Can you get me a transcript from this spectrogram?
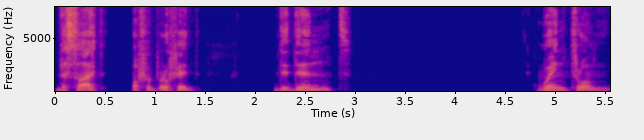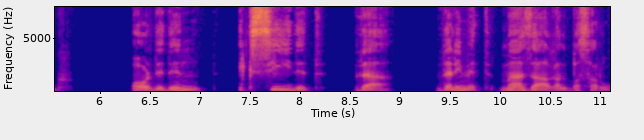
the sight of a prophet didn't went wrong or didn't exceeded the the limit ما زاغ البصر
